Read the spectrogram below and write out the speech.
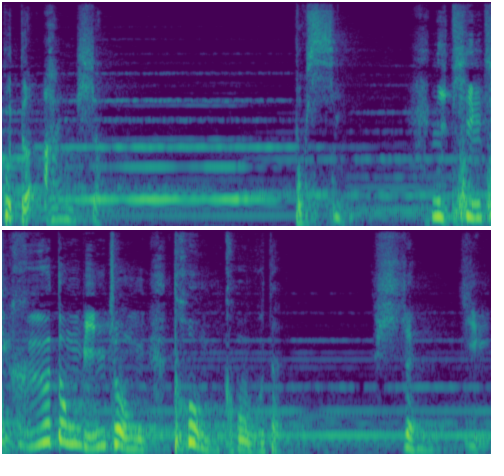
不得安生。不信，你听听河东民众痛苦的。呻吟。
